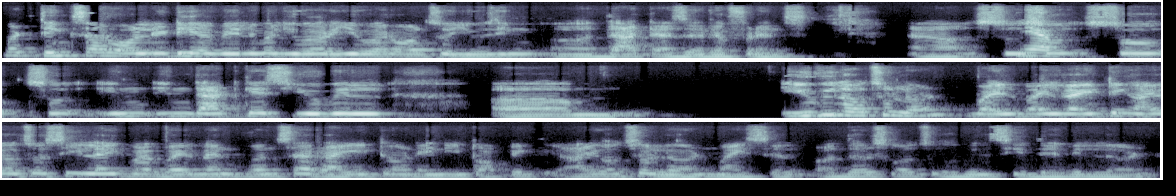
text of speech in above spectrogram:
but things are already available you are you are also using uh, that as a reference uh, so, yeah. so so so in in that case you will um, you will also learn. While while writing i also see like while when once i write on any topic i also learn myself. Others also will see they will learn.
